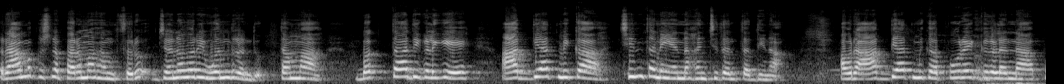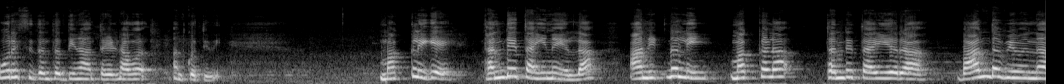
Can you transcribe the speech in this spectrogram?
ರಾಮಕೃಷ್ಣ ಪರಮಹಂಸರು ಜನವರಿ ಒಂದರಂದು ತಮ್ಮ ಭಕ್ತಾದಿಗಳಿಗೆ ಆಧ್ಯಾತ್ಮಿಕ ಚಿಂತನೆಯನ್ನು ಹಂಚಿದಂಥ ದಿನ. ಅವರ ಆಧ್ಯಾತ್ಮಿಕ ಪೂರೈಕೆಗಳನ್ನು ಪೂರೈಸಿದಂಥ ದಿನ ಅಂತ ಹೇಳಿ ನಾವು ಅಂದ್ಕೋತೀವಿ ಮಕ್ಕಳಿಗೆ ತಂದೆ ತಾಯಿನೇ ಅಲ್ಲ, ಆ ನಿಟ್ಟಿನಲ್ಲಿ ಮಕ್ಕಳ ತಂದೆ ತಾಯಿಯರ ಬಾಂಧವ್ಯವನ್ನು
